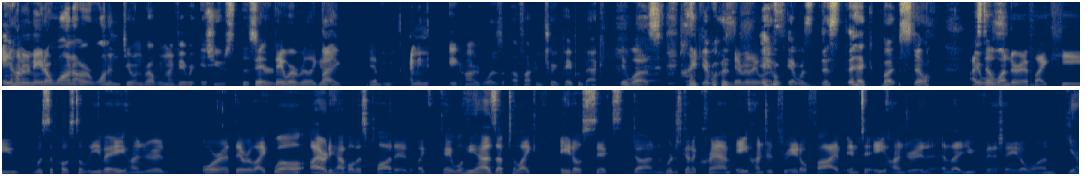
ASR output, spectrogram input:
800 and 801 are one and two and probably my favorite issues this they, year. they were really good. like, Yep. I mean, 800 was a fucking trade paperback. it was. Like it was, It really it, was. it was this thick, but still. I it still was- wonder if like he was supposed to leave at 800 or if they were like, well, I already have all this plotted. Like, okay, well, he has up to like 806 done. We're just going to cram 800 through 805 into 800 and let you finish 801. Yeah.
